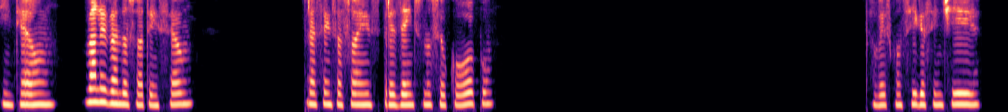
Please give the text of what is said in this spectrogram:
Então, vá levando a sua atenção para as sensações presentes no seu corpo. Talvez consiga sentir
